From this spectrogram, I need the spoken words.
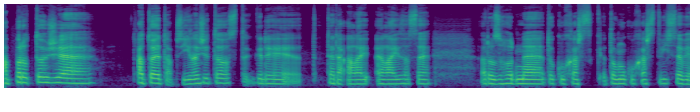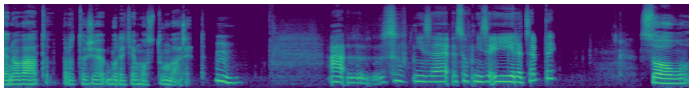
A protože, a to je ta příležitost, kdy teda Eliza se rozhodne to kuchařsk, tomu kuchařství se věnovat, protože bude těm hostům vařit. Hmm. A jsou v knize, jsou v knize i její recepty? Jsou.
